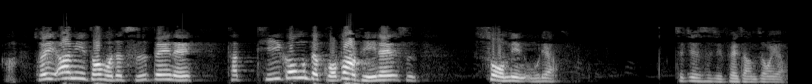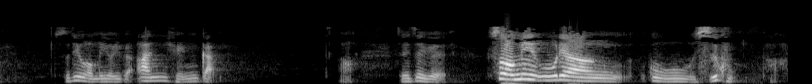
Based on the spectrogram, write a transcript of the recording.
啊。所以阿弥陀佛的慈悲呢，他提供的果报体呢是寿命无量，这件事情非常重要，使得我们有一个安全感啊。所以这个。寿命无量，故无死苦啊。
